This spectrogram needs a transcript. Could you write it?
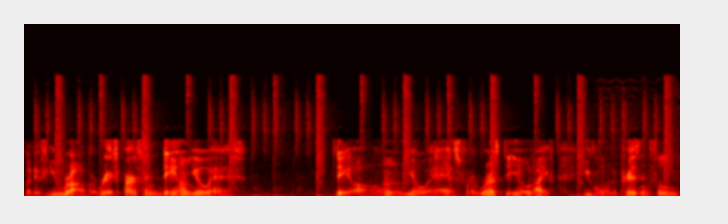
But if you rob a rich person, they own your ass. They are on your ass for the rest of your life. You going to prison, fool.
